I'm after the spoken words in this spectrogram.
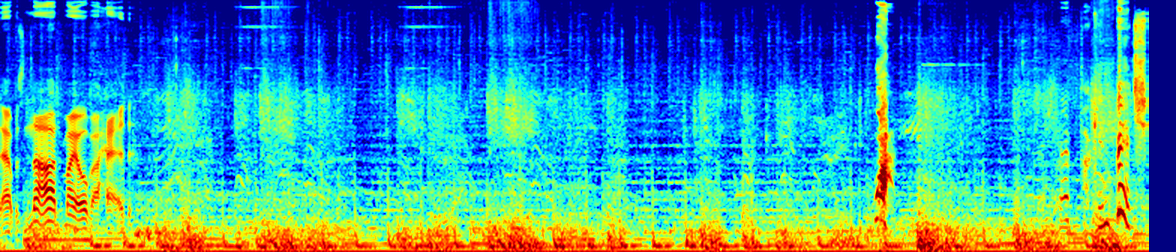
That was not my overhead. Fucking bitch!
